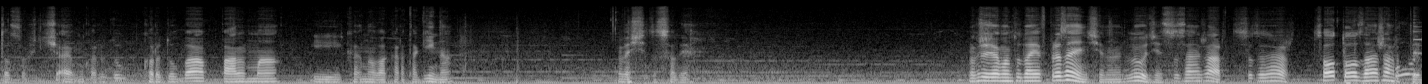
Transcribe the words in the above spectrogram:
to, co chciałem. Kordu Korduba, Palma i Nowa Kartagina. Weźcie to sobie. No przecież ja wam to daję w prezencie, no ludzie, co za żart, co to za żart, co to za żarty?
